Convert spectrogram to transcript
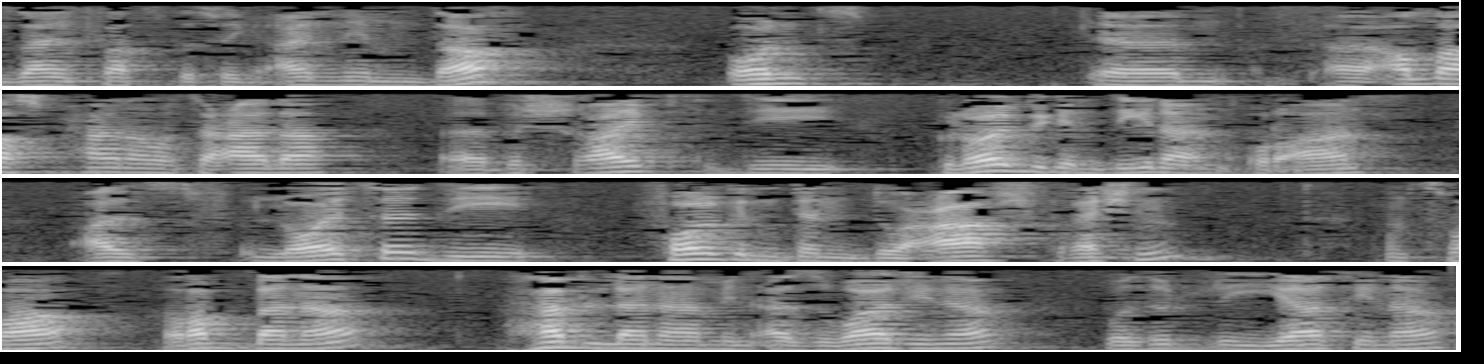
seinen Platz deswegen einnehmen darf. Und ähm, äh, Allah subhanahu wa ta'ala äh, beschreibt die gläubigen Diener im Koran als Leute, die folgenden Dua sprechen. Und zwar, Rabbana hab lana min azwajina wa dhurriyatina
